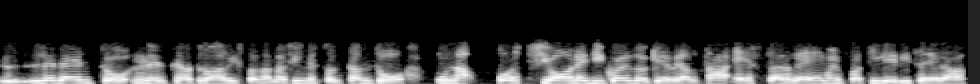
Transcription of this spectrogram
l'evento nel teatro Ariston alla fine è soltanto una porzione di quello che in realtà è Sanremo, infatti ieri sera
